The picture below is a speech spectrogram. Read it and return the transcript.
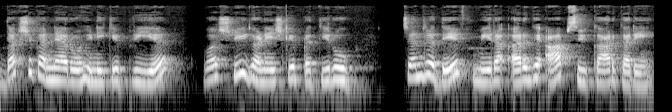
दक्ष कन्या रोहिणी के प्रिय व श्री गणेश के प्रतिरूप, चंद्रदेव मेरा अर्घ्य आप स्वीकार करें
